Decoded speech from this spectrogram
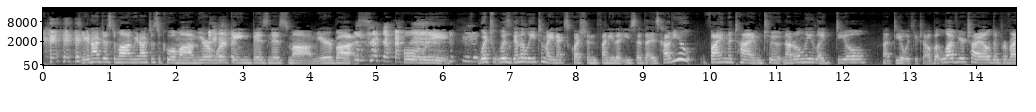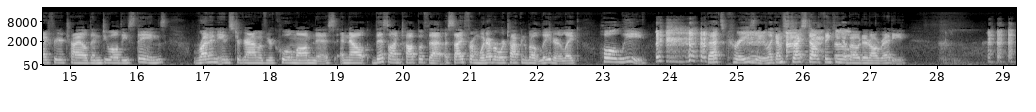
so you're not just a mom, you're not just a cool mom, you're a working business mom, you're a boss. Holy. Which was going to lead to my next question, funny that you said that, is how do you find the time to not only like deal, not deal with your child, but love your child and provide for your child and do all these things? Run an Instagram of your cool momness, and now this on top of that, aside from whatever we're talking about later, like, holy, that's crazy. Like, I'm stressed Uh, out thinking so- about it already.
